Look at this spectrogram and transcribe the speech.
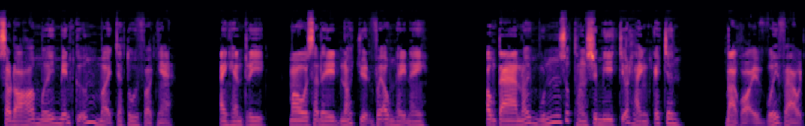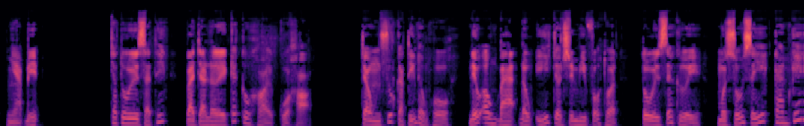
sau đó mới miễn cưỡng mời cha tôi vào nhà. Anh Henry, mau ra đây nói chuyện với ông này này. Ông ta nói muốn giúp thằng Jimmy chữa lành cái chân. Bà gọi với vào nhà bếp. Cha tôi giải thích và trả lời các câu hỏi của họ. Trong suốt cả tiếng đồng hồ, nếu ông bà đồng ý cho Jimmy phẫu thuật, tôi sẽ gửi một số giấy cam kết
